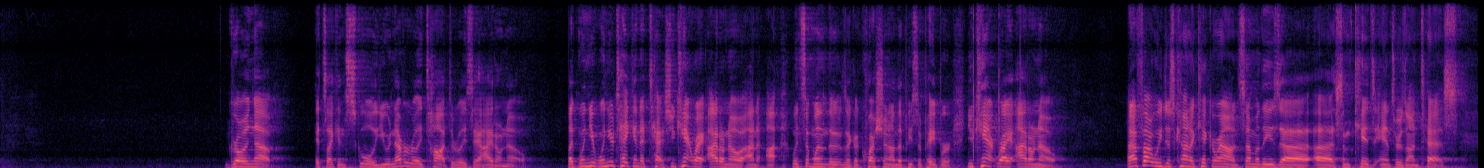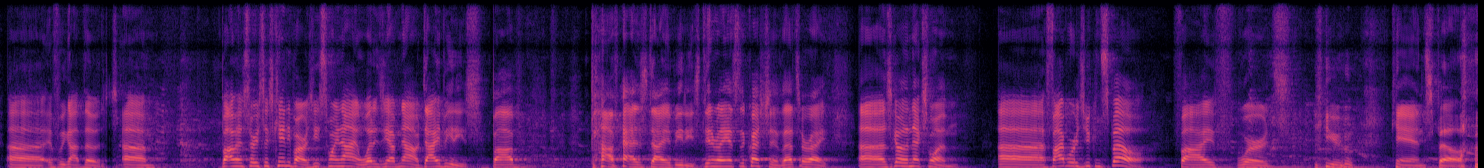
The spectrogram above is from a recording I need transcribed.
Growing up, it's like in school, you were never really taught to really say, I don't know. Like when you're, when you're taking a test, you can't write, I don't know, on, when someone, there's like a question on the piece of paper, you can't write, I don't know. I thought we'd just kind of kick around some of these, uh, uh, some kids' answers on tests, uh, if we got those. Um, Bob has 36 candy bars. He's 29. What does he have now? Diabetes. Bob, Bob has diabetes. Didn't really answer the question. That's all right. Uh, let's go to the next one. Uh, five words you can spell. Five words you can spell.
